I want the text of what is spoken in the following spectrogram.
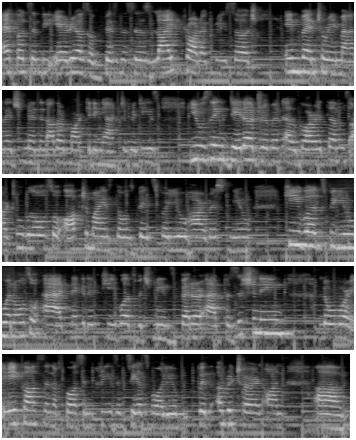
efforts in the areas of businesses like product research, inventory management and other marketing activities. Using data-driven algorithms, our tool will also optimize those bids for you, harvest new keywords for you, and also add negative keywords, which means better ad positioning, lower ACoS, and of course, increase in sales volume with a return on um,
